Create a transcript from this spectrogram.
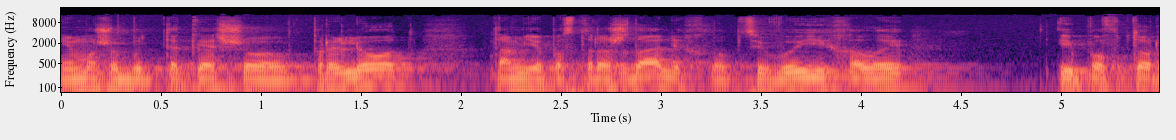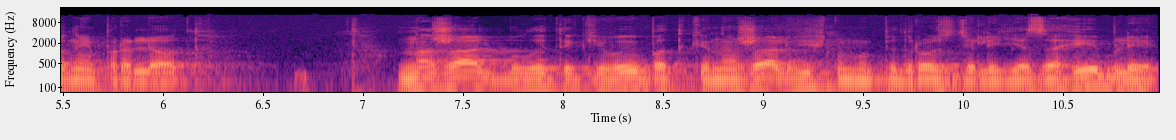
і може бути таке, що прильот, там є постраждалі, хлопці виїхали, і повторний прильот. На жаль, були такі випадки. На жаль, в їхньому підрозділі є загиблі.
